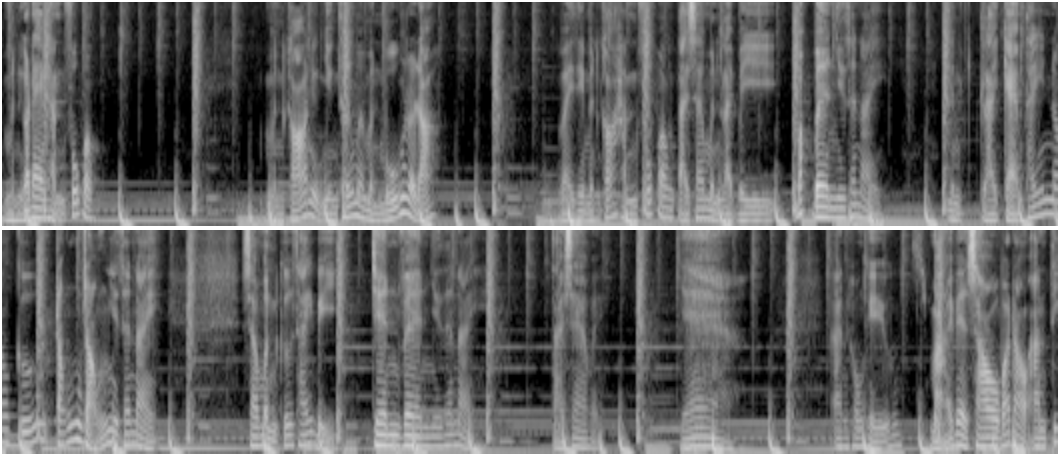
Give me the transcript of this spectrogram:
mình có đang hạnh phúc không? Mình có được những thứ mà mình muốn rồi đó. Vậy thì mình có hạnh phúc không? Tại sao mình lại bị bấp bênh như thế này? Mình lại cảm thấy nó cứ trống rỗng như thế này. Sao mình cứ thấy bị trên ven như thế này? Tại sao vậy? Yeah anh không hiểu. Mãi về sau bắt đầu anh tiếp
